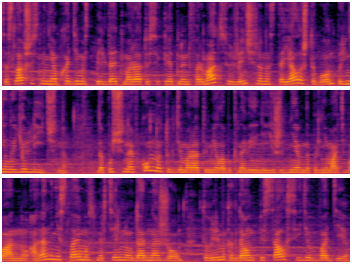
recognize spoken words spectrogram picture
Сославшись на необходимость передать Марату секретную информацию, женщина настояла, чтобы он принял ее лично. Допущенная в комнату, где Марат имел обыкновение ежедневно принимать ванну, она нанесла ему смертельный удар ножом, в то время, когда он писал, сидя в воде.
